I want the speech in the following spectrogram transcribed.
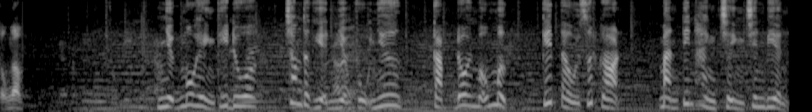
tàu ngầm. Những mô hình thi đua trong thực hiện nhiệm vụ như cặp đôi mẫu mực, kiếp tàu rút gọn, bản tin hành trình trên biển,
